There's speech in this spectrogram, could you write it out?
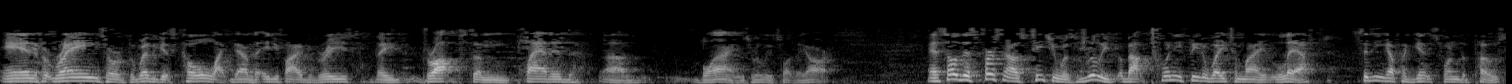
And if it rains or if the weather gets cold, like down to 85 degrees, they drop some platted um, blinds, really is what they are. And so this person I was teaching was really about 20 feet away to my left, sitting up against one of the posts.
